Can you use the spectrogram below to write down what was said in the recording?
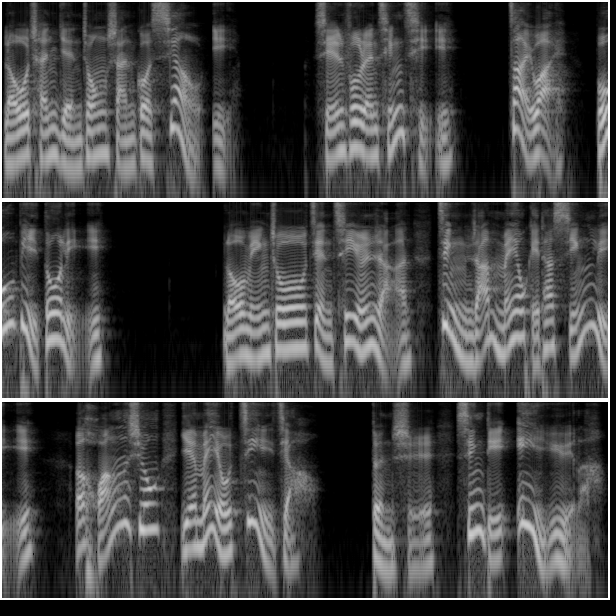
楼臣眼中闪过笑意：“贤夫人，请起，在外不必多礼。”楼明珠见戚云染竟然没有给他行礼，而皇兄也没有计较，顿时心底抑郁了。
